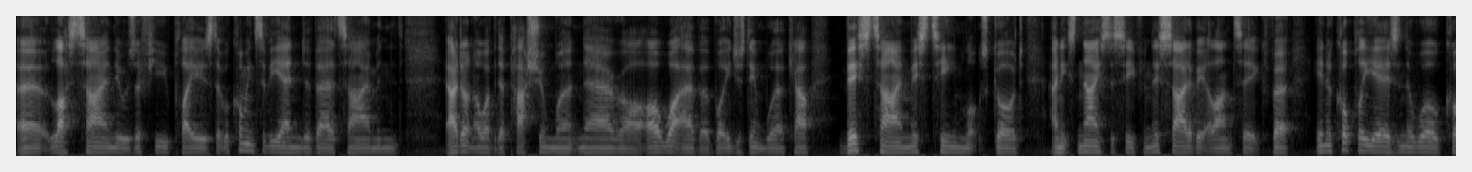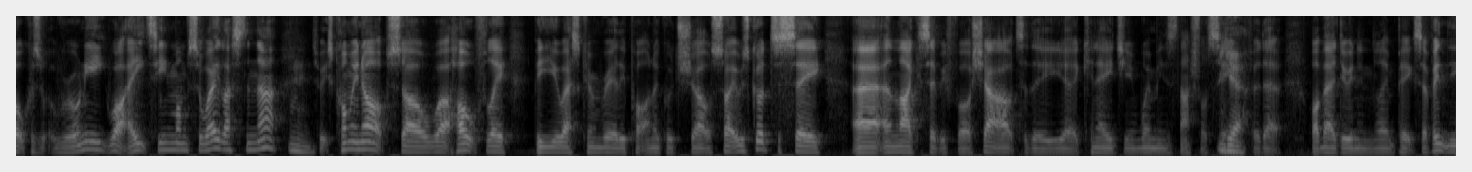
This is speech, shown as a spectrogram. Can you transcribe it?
Uh, last time there was a few players that were coming to the end of their time, and I don't know whether the passion weren't there or, or whatever, but it just didn't work out. This time, this team looks good, and it's nice to see from this side of the Atlantic that in a couple of years in the World Cup, because we're only, what, 18 months away, less than that? So it's coming up. So uh, hopefully the US can really put on a good show. So it was good to see. Uh, and like I said before, shout out to the uh, Canadian women's national team Yeah. for their, what they're doing in the Olympics. I think the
